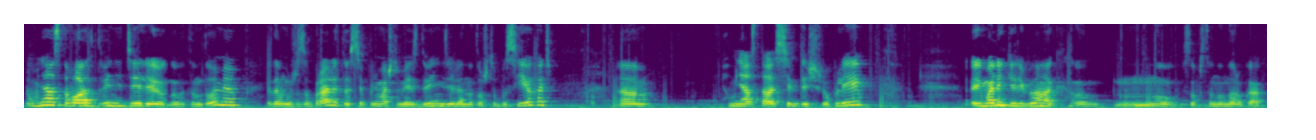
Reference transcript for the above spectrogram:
У меня оставалось две недели в этом доме, когда мы уже забрали, то есть я понимаю, что у меня есть две недели на то, чтобы съехать. Эм, У меня осталось 7 тысяч рублей, и маленький ребенок, э, ну, собственно, на руках.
